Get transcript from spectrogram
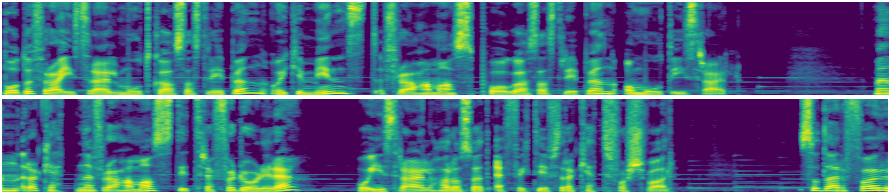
både fra Israel mot Gazastripen, og ikke minst fra Hamas på Gazastripen og mot Israel. Men rakettene fra Hamas de treffer dårligere, og Israel har også et effektivt rakettforsvar. Så derfor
